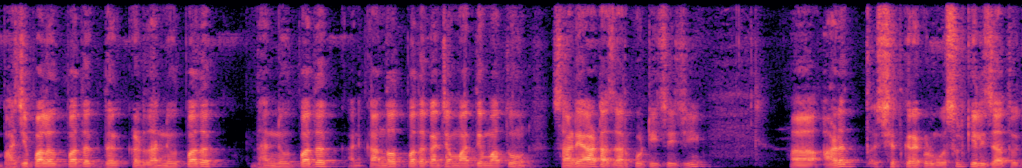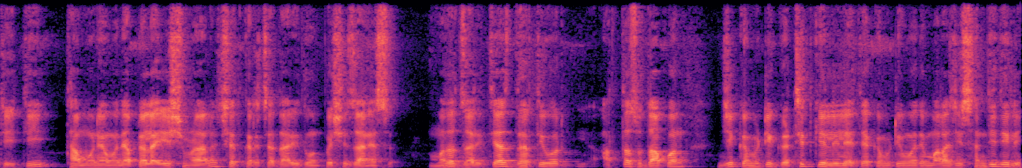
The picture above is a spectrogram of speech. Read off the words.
भाजीपाला उत्पादक कडधान्य उत्पादक धान्य उत्पादक आणि कांदा उत्पादकांच्या माध्यमातून साडेआठ हजार कोटीची जी आडत शेतकऱ्याकडून वसूल केली जात होती ती थांबवण्यामध्ये आपल्याला यश मिळालं. शेतकऱ्याच्या दारी दोन पैसे जाण्यास मदत झाली. त्याच धर्तीवर आत्तासुद्धा आपण जी कमिटी गठीत केलेली आहे त्या कमिटीमध्ये मला जी संधी दिली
